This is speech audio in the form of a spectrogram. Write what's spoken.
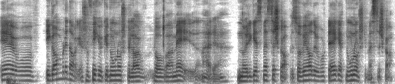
er jo I gamle dager så fikk jo ikke nordnorske lag lov å være med i den her eh, Norgesmesterskapet, så vi hadde jo vårt eget nordnorske mesterskap.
